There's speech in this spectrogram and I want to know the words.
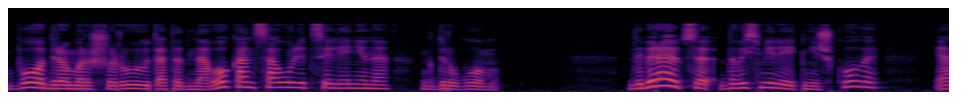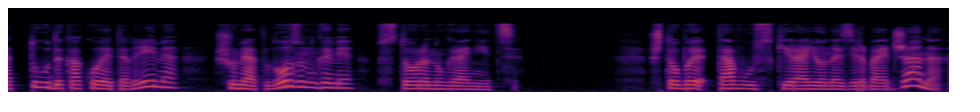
бодро маршируют от одного конца улицы Ленина к другому. Добираются до восьмилетней школы и оттуда какое-то время шумят лозунгами в сторону границы. Чтобы Тавузский район Азербайджана,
